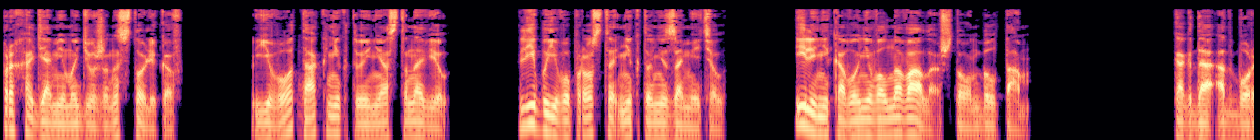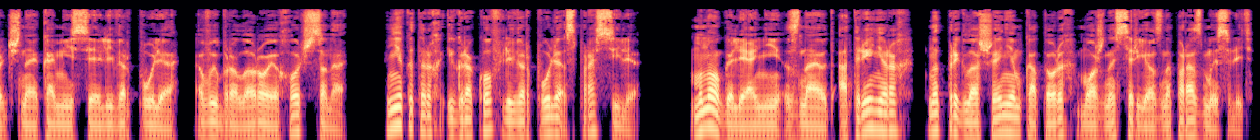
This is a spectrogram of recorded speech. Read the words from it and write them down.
проходя мимо дюжины столиков. Его так никто и не остановил. Либо его просто никто не заметил. Или никого не волновало, что он был там. Когда отборочная комиссия Ливерпуля выбрала Роя Ходжсона, некоторых игроков Ливерпуля спросили, много ли они знают о тренерах, над приглашением которых можно серьезно поразмыслить.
